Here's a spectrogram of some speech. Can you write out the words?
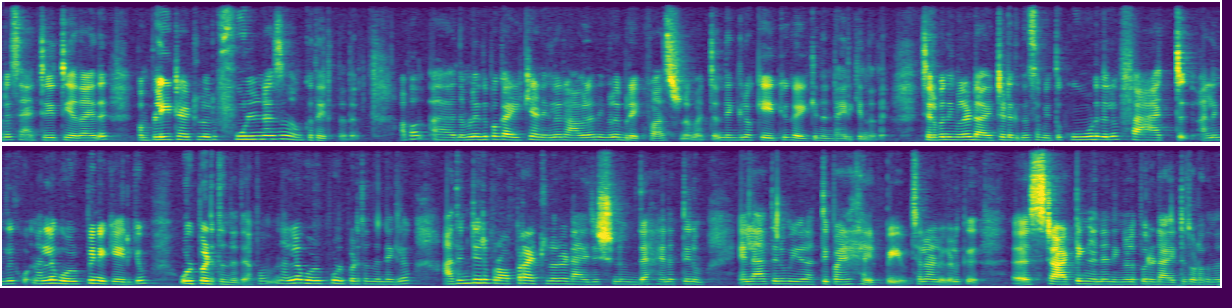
ഒരു സാറ്റിറ്റി അതായത് കംപ്ലീറ്റ് ആയിട്ടുള്ള ഒരു ഫുൾനെസ് നമുക്ക് തരുന്നത്. അപ്പം നമ്മളിതിപ്പം കഴിക്കുകയാണെങ്കിൽ രാവിലെ നിങ്ങൾ ബ്രേക്ക്ഫാസ്റ്റിന് മറ്റെന്തെങ്കിലുമൊക്കെ ആയിരിക്കും കഴിക്കുന്നുണ്ടായിരിക്കുന്നത്. ചിലപ്പോൾ നിങ്ങൾ ഡയറ്റ് എടുക്കുന്ന സമയത്ത് കൂടുതലും ഫാറ്റ് അല്ലെങ്കിൽ നല്ല കൊഴുപ്പിനൊക്കെ ആയിരിക്കും ഉൾപ്പെടുത്തുന്നത്. അപ്പം നല്ല കൊഴുപ്പ് ഉൾപ്പെടുത്തുന്നുണ്ടെങ്കിലും അതിന്റെ ഒരു പ്രോപ്പറായിട്ടുള്ളൊരു ഡൈജഷനും ദഹനത്തിനും എല്ലാത്തിനും ഈ ഒരു അത്തിപ്പഴം ഹെൽപ്പ് ചെയ്യും. ചില ആളുകൾക്ക് സ്റ്റാർട്ടിങ് തന്നെ നിങ്ങളിപ്പോൾ ഒരു ഡയറ്റ് തുടങ്ങുന്ന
